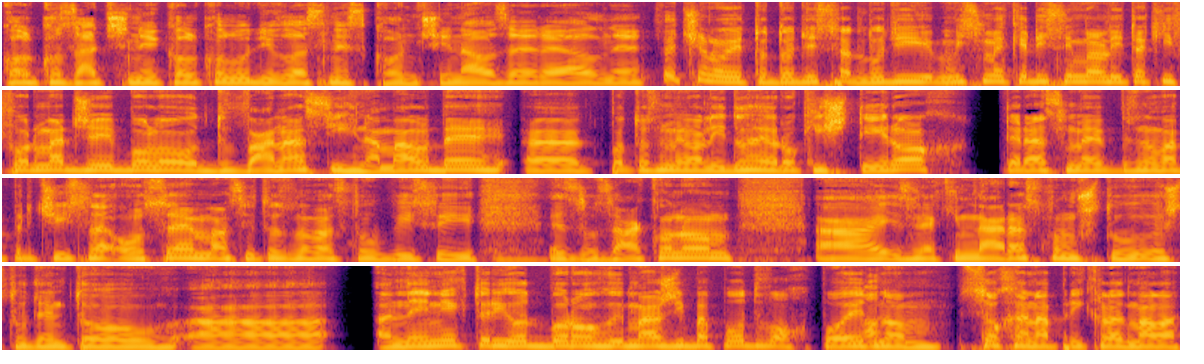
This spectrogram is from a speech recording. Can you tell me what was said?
koľko začne, koľko ľudí vlastne skončí naozaj reálne. Väčšinou je to do 10 ľudí. My sme kedysi mali taký formát, že bolo 12 ich na Malbe, e, potom sme mali dlhé roky 4, Teraz sme znova pri čísle 8, asi to znova si so zákonom a s nejakým nárastom štú, študentov a, a na niektorých odboroch máš iba po dvoch, po jednom. No. Socha napríklad mala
